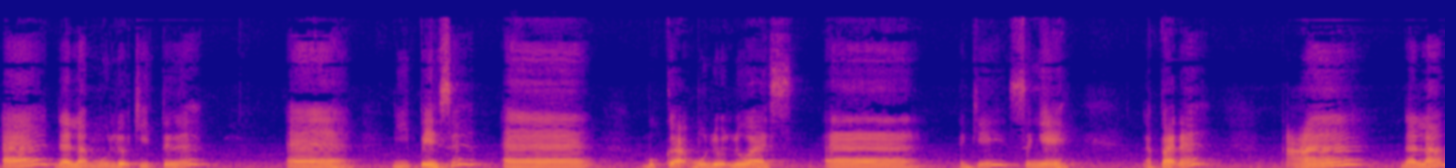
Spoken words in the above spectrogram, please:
A dalam mulut kita. A nipis eh. A buka mulut luas. A okey, sengih. Dapat eh? A dalam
